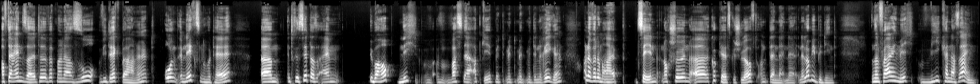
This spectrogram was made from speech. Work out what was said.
auf der einen Seite wird man da so wie Dreck behandelt und im nächsten Hotel ähm, interessiert das einem überhaupt nicht, was da abgeht mit, mit, mit, mit den Regeln. Und da wird um halb zehn noch schön äh, Cocktails geschlürft und dann in der, in der Lobby bedient. Und dann frage ich mich, wie kann das sein?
